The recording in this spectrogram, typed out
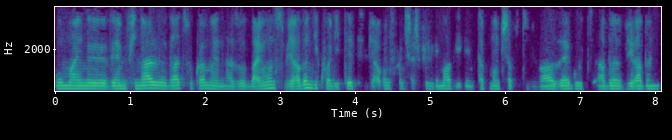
um eine WM-Finale da zu kommen. Also bei uns, wir haben die Qualität, wir haben Freundschaftsspiel gemacht gegen Top-Mannschaft, war sehr gut, aber wir haben,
